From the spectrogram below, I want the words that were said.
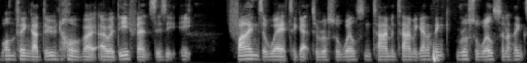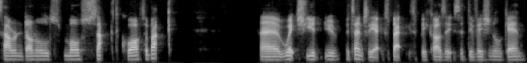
one thing I do know about our defense is it, it, finds a way to get to Russell Wilson time and time again. I think Russell Wilson, I think, is Aaron Donald's most sacked quarterback, uh, which you you potentially expect because it's a divisional game.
